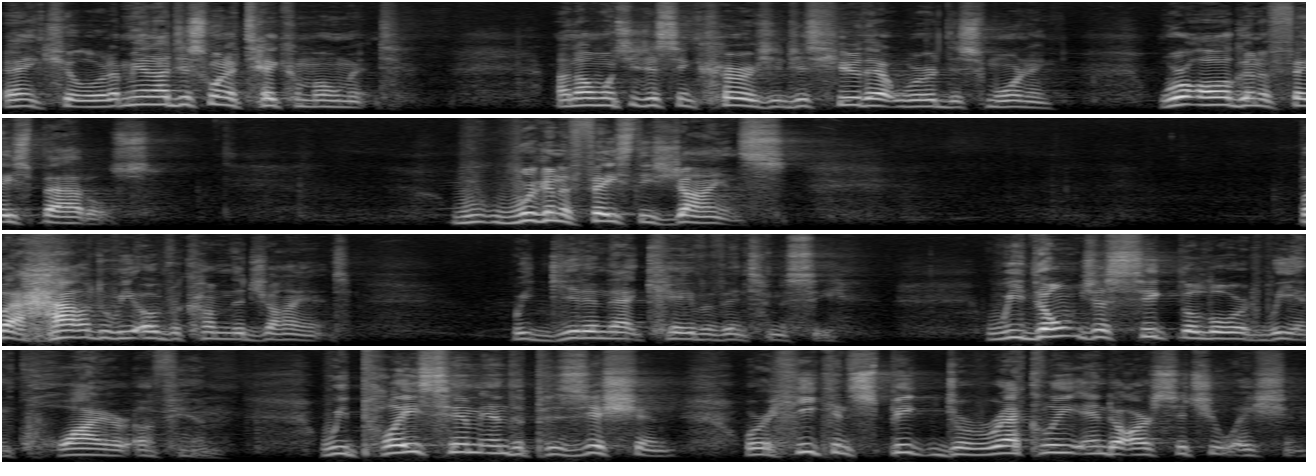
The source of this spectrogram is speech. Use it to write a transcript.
Thank you, Lord. I mean, I just want to take a moment. And I want you to just encourage and just hear that word this morning. We're all going to face battles. We're going to face these giants. But how do we overcome the giant? We get in that cave of intimacy. We don't just seek the Lord, we inquire of Him. We place Him in the position where He can speak directly into our situation.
